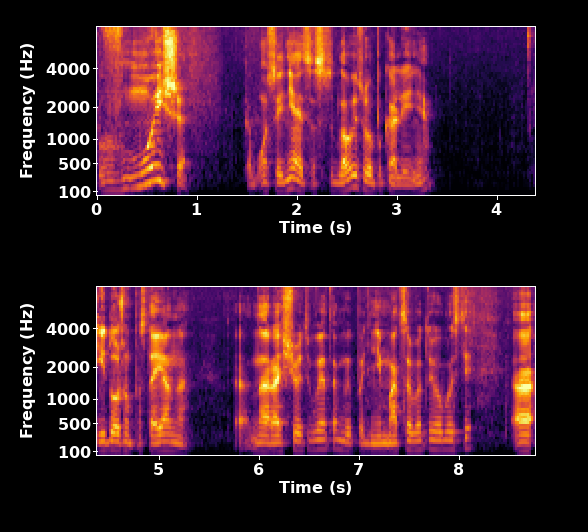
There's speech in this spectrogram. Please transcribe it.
в Мойше, он соединяется с главой своего поколения и должен постоянно э, наращивать в этом и подниматься в этой области. А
